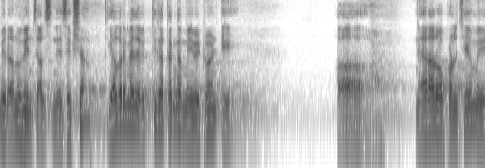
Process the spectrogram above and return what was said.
మీరు అనుభవించాల్సిందే శిక్ష. ఎవరి మీద వ్యక్తిగతంగా మేము ఎటువంటి నేరారోపణలు చేయం మేము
